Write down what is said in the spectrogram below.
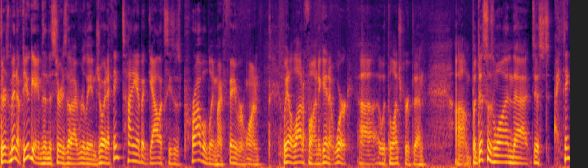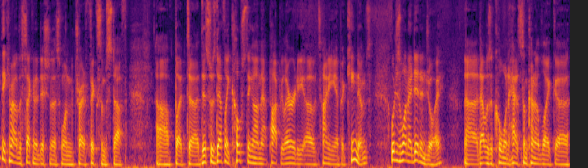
There's been a few games in the series that I really enjoyed. I think Tiny Epic Galaxies is probably my favorite one. We had a lot of fun again at work uh, with the lunch group then. Um, but this is one that just, I think they came out with the second edition of this one to try to fix some stuff. Uh, but uh, this was definitely coasting on that popularity of Tiny Epic Kingdoms, which is one I did enjoy. Uh, that was a cool one. It had some kind of like uh,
